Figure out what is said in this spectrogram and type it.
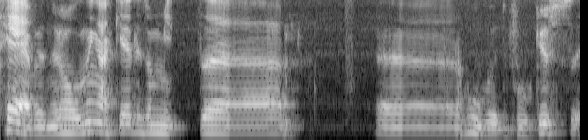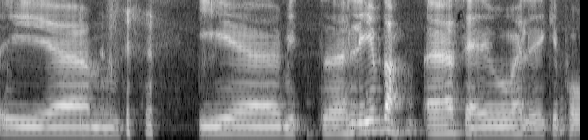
TV-underholdning er ikke liksom mitt uh, uh, hovedfokus i, i mitt liv, da. Jeg ser jo heller ikke på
